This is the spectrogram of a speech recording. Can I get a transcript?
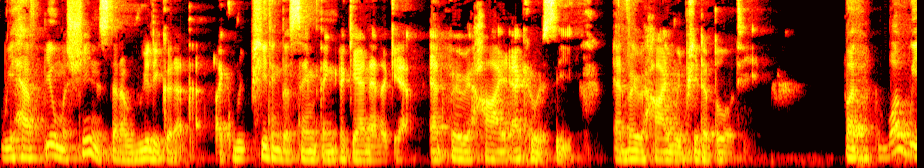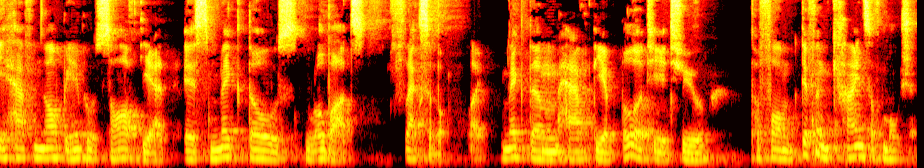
we have built machines that are really good at that, like repeating the same thing again and again at very high accuracy, at very high repeatability. But what we have not been able to solve yet is make those robots flexible, like make them have the ability to perform different kinds of motion,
